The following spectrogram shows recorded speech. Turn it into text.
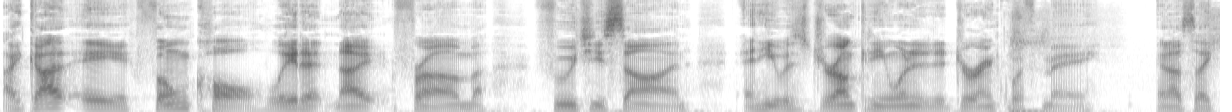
I got a phone call late at night from Fujii-san, and he was drunk and he wanted to drink with me. And I was like,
